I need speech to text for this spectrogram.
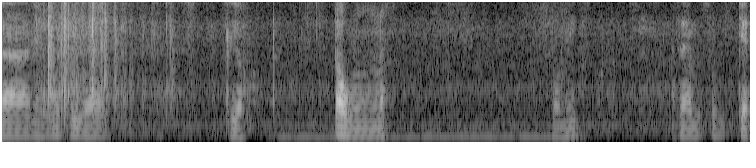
ลาเนี่ยงวดที่แล้วเกือบตรงนะตอนนี้สามศูนย์เจ็ด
